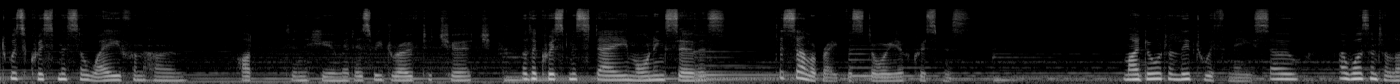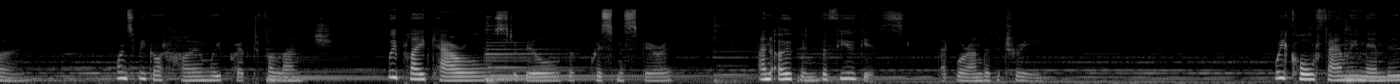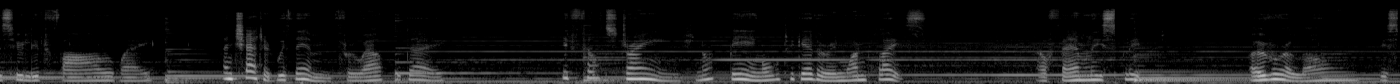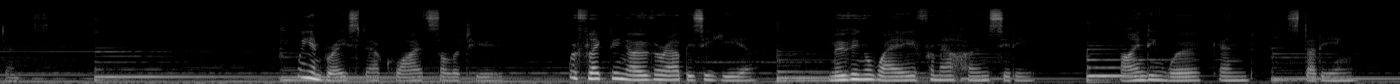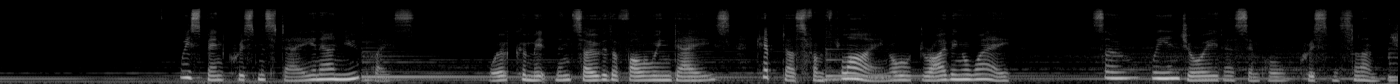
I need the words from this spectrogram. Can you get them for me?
It was Christmas away from home, hot and humid as we drove to church for the Christmas Day morning service to celebrate the story of Christmas. My daughter lived with me, so I wasn't alone. Once we got home, we prepped for lunch. We played carols to build the Christmas spirit and opened the few gifts that were under the tree. We called family members who lived far away and chatted with them throughout the day. It felt strange not being all together in one place. Our family split over a long distance. We embraced our quiet solitude, reflecting over our busy year, moving away from our home city, finding work and studying we spent Christmas Day in our new place. Work commitments over the following days kept us from flying or driving away, so we enjoyed a simple Christmas lunch.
